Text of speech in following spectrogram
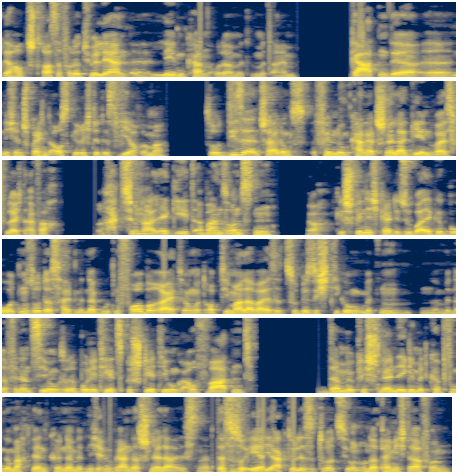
der Hauptstraße vor der Tür lernen, äh, leben kann oder mit, mit einem Garten, der äh, nicht entsprechend ausgerichtet ist, wie auch immer. So, diese Entscheidungsfindung kann halt schneller gehen, weil es vielleicht einfach rational ergeht. Aber ansonsten, ja, Geschwindigkeit ist überall geboten, so dass halt mit einer guten Vorbereitung und optimalerweise zur Besichtigung mit, einem, mit einer Finanzierungs- oder Bonitätsbestätigung aufwartend da möglichst schnell Nägel mit Köpfen gemacht werden können, damit nicht irgendwer anders schneller ist. Ne? Das ist so eher die aktuelle Situation, unabhängig davon,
